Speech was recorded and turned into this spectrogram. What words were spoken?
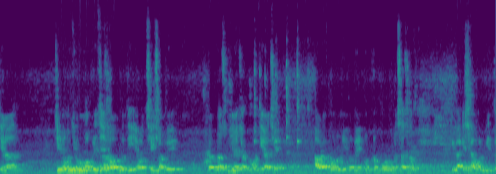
জেলা তৃণমূল যুব কংগ্রেসের সভাপতি এবং সেই সঙ্গে ডক্টর সুজয় চক্রবর্তী আছে হাওড়া পৌর নিগমের মুখ্য পৌর প্রশাসক এখানে শ্যামল মিত্র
